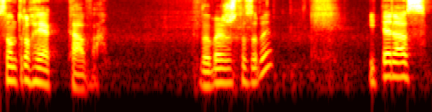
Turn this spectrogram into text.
są trochę jak kawa. Wyobrażasz to sobie? I teraz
